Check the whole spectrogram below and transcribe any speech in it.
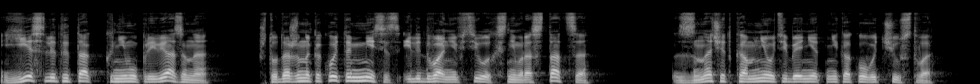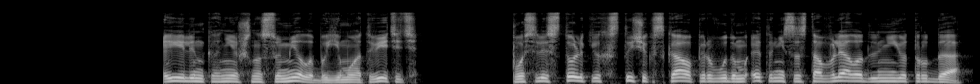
Если ты так к нему привязана, что даже на какой-то месяц или два не в силах с ним расстаться, значит, ко мне у тебя нет никакого чувства». Эйлин, конечно, сумела бы ему ответить. После стольких стычек с Каупервудом это не составляло для нее труда.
